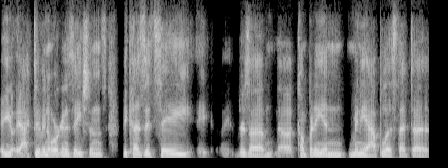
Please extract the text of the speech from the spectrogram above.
you know active in organizations because it's a there's a, a company in Minneapolis that uh,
